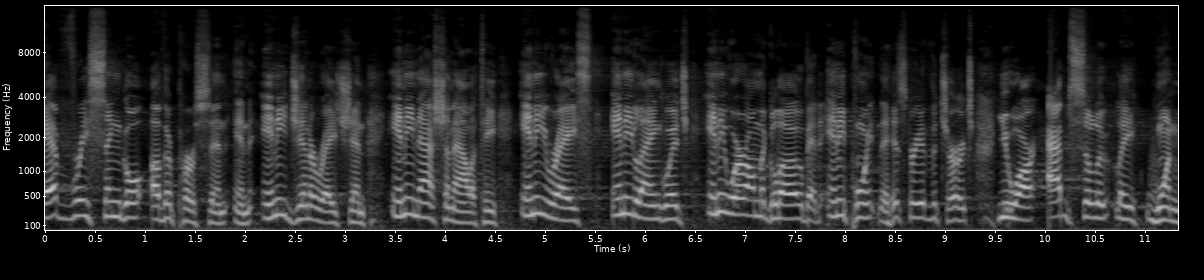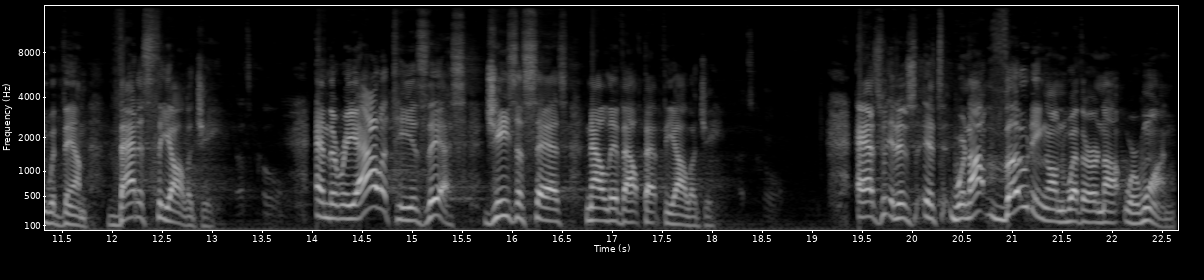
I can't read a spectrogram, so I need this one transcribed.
every single other person in any generation, any nationality, any race, any language, anywhere on the globe, at any point in the history of the church. You are absolutely one with them. That is theology. And the reality is this Jesus says, now live out that theology. As it is, we're not voting on whether or not we're one.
